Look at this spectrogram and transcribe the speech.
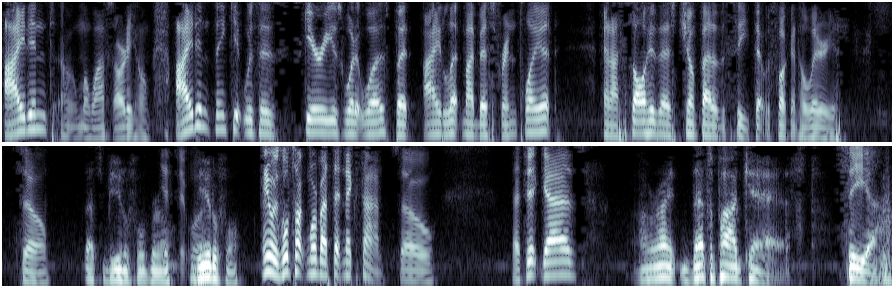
I didn't. Oh, my wife's already home. I didn't think it was as scary as what it was, but I let my best friend play it, and I saw his ass jump out of the seat. That was fucking hilarious. So, That's beautiful, bro. Yes, it was. Beautiful. anyways, we'll talk more about that next time. So, that's it, guys. All right. That's a podcast. See ya.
